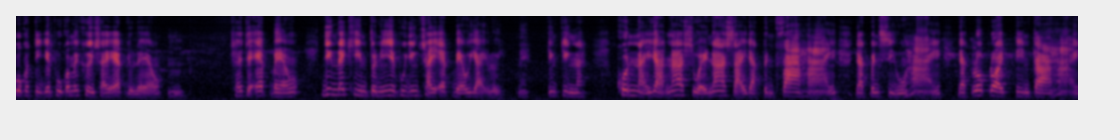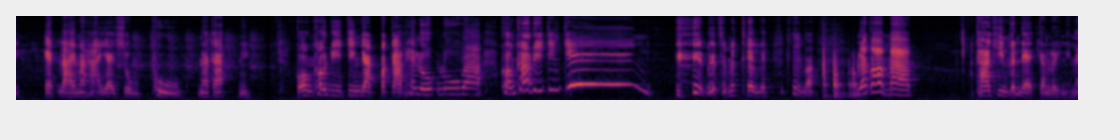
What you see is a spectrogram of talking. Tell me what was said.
ปกติยายผูก็ไม่เคยใช้แอปอยู่แล้วอื ใช้แต่แอปแบลยิ่งได้ครีมตัวนี้ยายผูยิ่งใช้แอปแบลใหญ่เลยนะจริง ๆ นะ คนไหนอยากหน้าสวยหน้าใสอยากเป็นฝ้าหาย อยากเป็นสิวหาย อยากลบรอยตีนกาหาย แอดไลน์มาหายายสมภูนะคะนี่ของเขาดีจริงอยากประกาศให้โลกรู้ว่า ของเขาดีจริงๆเลยจะมาเทนเลยเห็นปะแล้วก็มาทาครีมกันแดดกันเลยเห็นไหม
